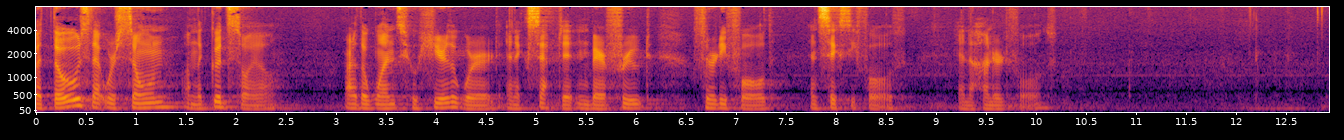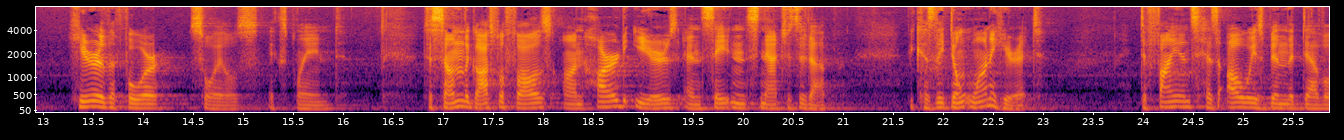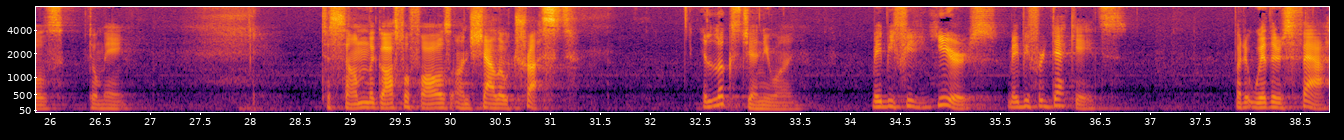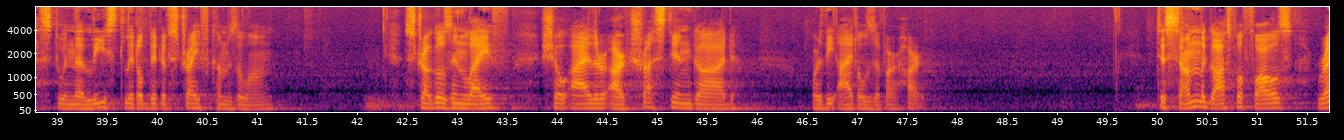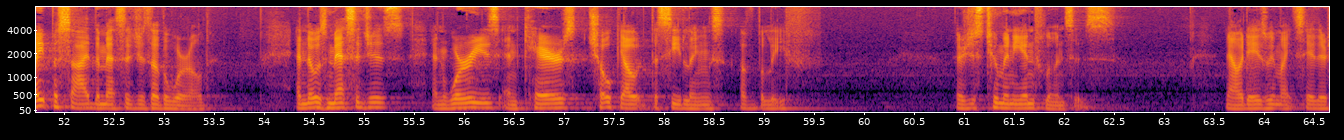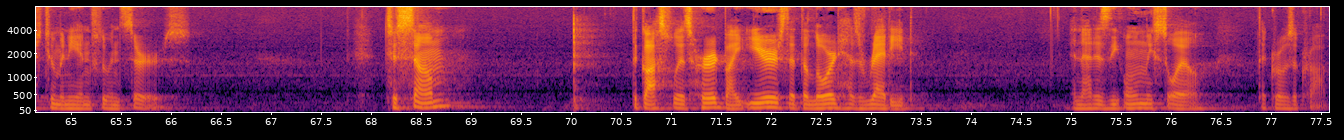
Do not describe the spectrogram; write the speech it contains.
But those that were sown on the good soil are the ones who hear the word and accept it and bear fruit thirtyfold and sixtyfold and a hundredfold. Here are the four soils explained. To some, the gospel falls on hard ears and Satan snatches it up because they don't want to hear it. Defiance has always been the devil's domain. To some, the gospel falls on shallow trust. It looks genuine, maybe for years, maybe for decades, but it withers fast when the least little bit of strife comes along. Struggles in life show either our trust in God or the idols of our heart. To some, the gospel falls right beside the messages of the world. And those messages and worries and cares choke out the seedlings of belief. There's just too many influences. Nowadays, we might say there's too many influencers. To some, the gospel is heard by ears that the Lord has readied, and that is the only soil that grows a crop.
